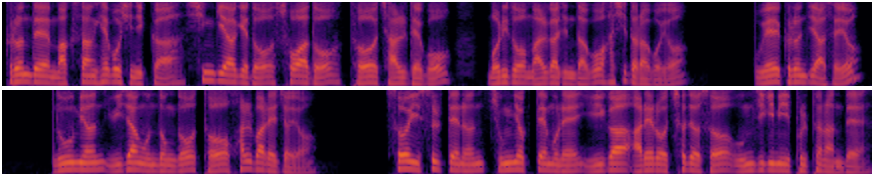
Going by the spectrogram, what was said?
그런데 막상 해보시니까 신기하게도 소화도 더 잘 되고 머리도 맑아진다고 하시더라고요. 왜 그런지 아세요? 누우면 위장 운동도 더 활발해져요. 서 있을 때는 중력 때문에 위가 아래로 처져서 움직임이 불편한데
